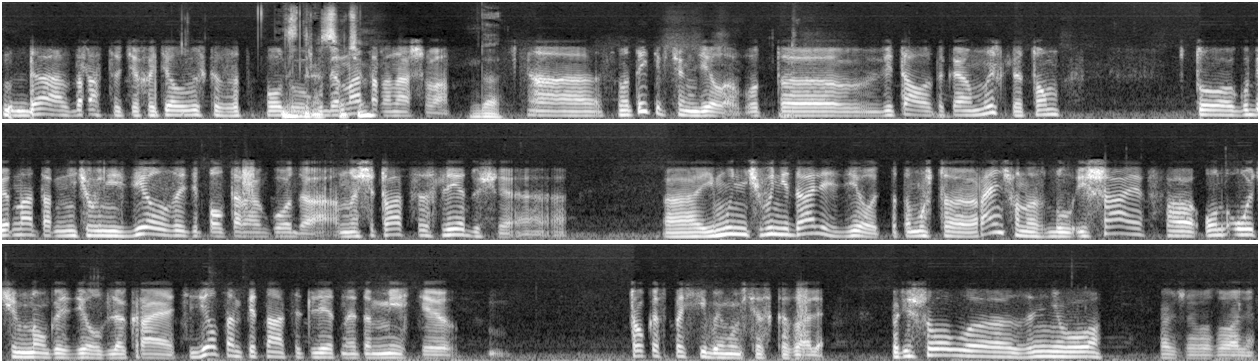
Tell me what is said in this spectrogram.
Да, здравствуйте. Хотел высказаться по поводу губернатора нашего. Да. А, смотрите, в чем дело. Вот э, витала такая мысль о том, что губернатор ничего не сделал за эти полтора года, но ситуация следующая. Э, ему ничего не дали сделать, потому что раньше у нас был Ишаев, э, он очень много сделал для края. Сидел там 15 лет на этом месте, только спасибо ему все сказали. Пришел э, за него, как же его звали?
